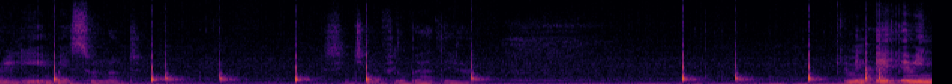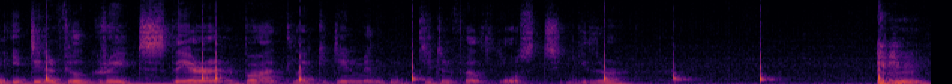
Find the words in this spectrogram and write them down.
really a miss or not. Cause it didn't feel bad there. I mean, I, I mean, it didn't feel great there, but like it didn't didn't felt lost either.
